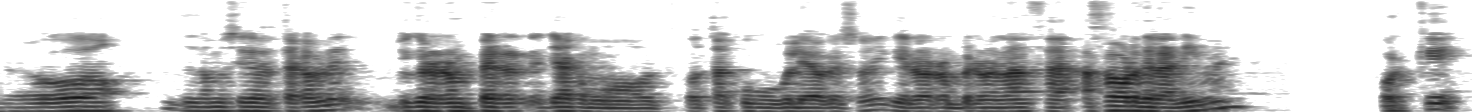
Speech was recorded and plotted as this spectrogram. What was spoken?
luego la música destacable. Yo quiero romper, ya como otaku googleado que soy, quiero romper una lanza a favor del anime, porque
